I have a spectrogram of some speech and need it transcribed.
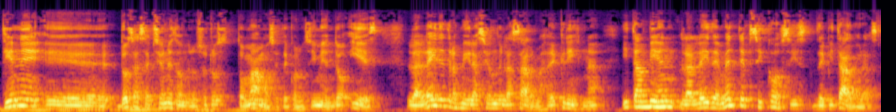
tiene eh, dos acepciones donde nosotros tomamos este conocimiento, y es la ley de transmigración de las almas de Krishna y también la ley de mente-psicosis de Pitágoras.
